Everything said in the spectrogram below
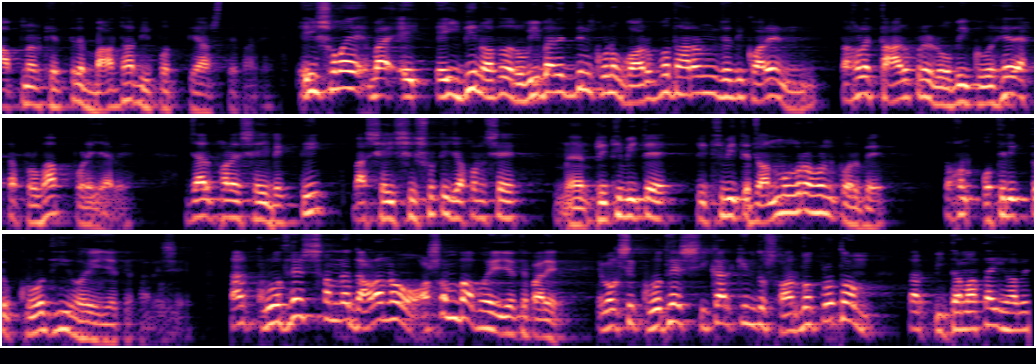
আপনার ক্ষেত্রে বাধা বিপত্তি আসতে পারে। এই সময় বা এই এই দিন অর্থাৎ রবিবারের দিন কোনো গর্ভধারণ যদি করেন, তাহলে তার উপরে রবি গ্রহের একটা প্রভাব পড়ে যাবে। যার ফলে সেই ব্যক্তি বা সেই শিশুটি যখন সে পৃথিবীতে পৃথিবীতে জন্মগ্রহণ করবে, তখন অতিরিক্ত ক্রোধী হয়ে যেতে পারে সে। তার ক্রোধের সামনে দাঁড়ানো অসম্ভব হয়ে যেতে পারে এবং সে ক্রোধের শিকার কিন্তু সর্বপ্রথম তার পিতামাতাই হবে।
